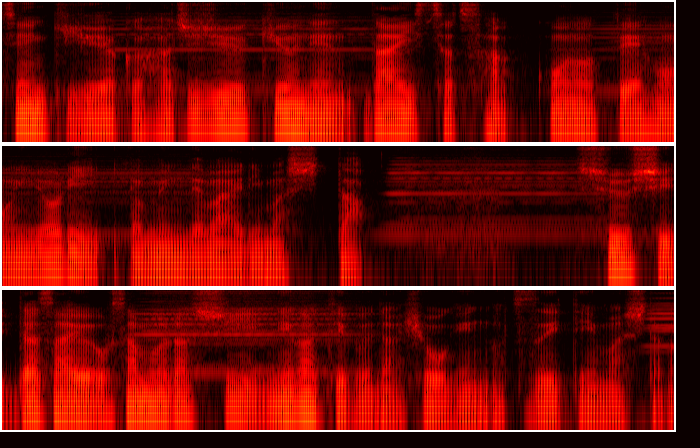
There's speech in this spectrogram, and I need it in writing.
1989年第1冊発行の定本より読みんでまいりました。終始太宰治らしいネガティブな表現が続いていましたが、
